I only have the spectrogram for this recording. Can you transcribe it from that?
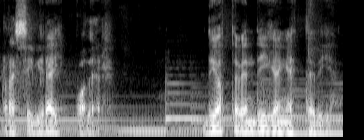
recibiréis poder. Dios te bendiga en este día.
